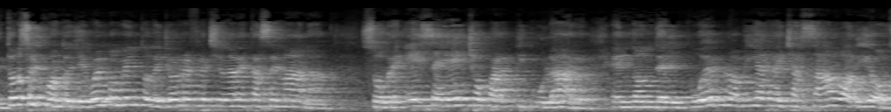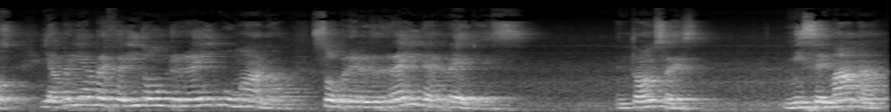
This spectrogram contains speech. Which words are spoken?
Entonces cuando llegó el momento de yo reflexionar esta semana, sobre ese hecho particular en donde el pueblo había rechazado a Dios y habría preferido un rey humano sobre el rey de reyes. Entonces, mi semana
